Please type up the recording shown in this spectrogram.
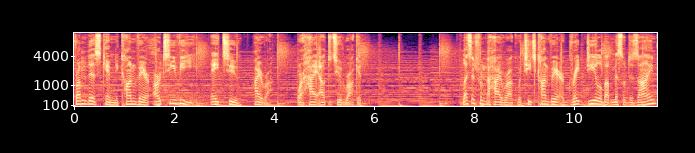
From this came the Convair RTV A2 HIROC, or High Altitude Rocket. Lessons from the Hiroc would teach Convair a great deal about missile design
